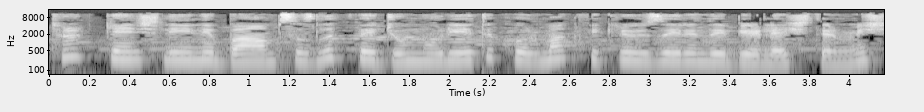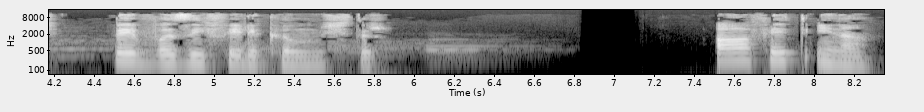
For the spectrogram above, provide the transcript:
Türk gençliğini bağımsızlık ve cumhuriyeti kurmak fikri üzerinde birleştirmiş ve vazifeli kılmıştır. Afet İnan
